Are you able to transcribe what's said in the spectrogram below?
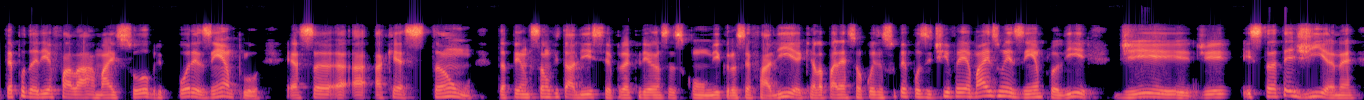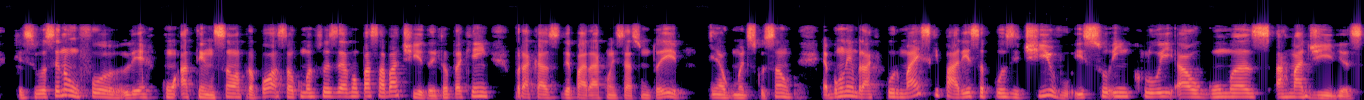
até poderia falar mais sobre, por exemplo, essa a, a questão da pensão vitalícia para crianças com microcefalia, que ela parece uma coisa super positiva e é mais um exemplo ali de, de estratégia, né? Porque se você não for ler com atenção a proposta, algumas coisas vão passar batida. Então, para quem por acaso se deparar com esse assunto aí, em alguma discussão, é bom lembrar que, por mais que pareça positivo, isso inclui algumas armadilhas.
